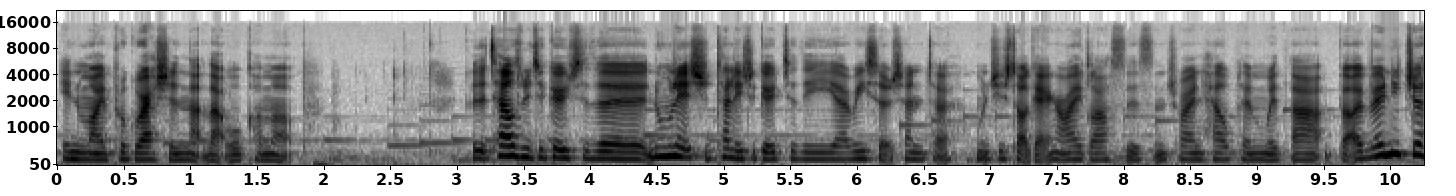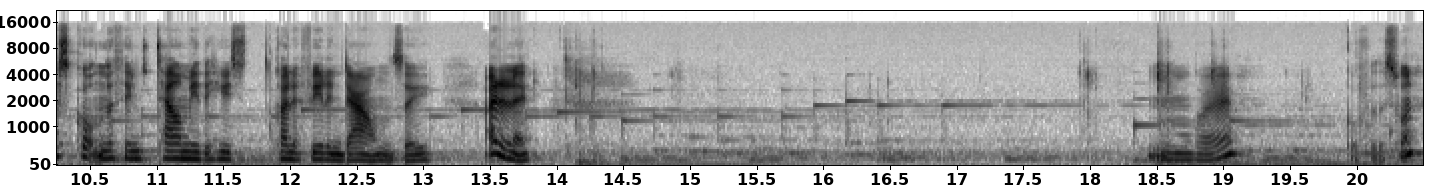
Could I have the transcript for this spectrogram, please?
in my progression that that will come up. Because it tells me to go to the. Normally, it should tell you to go to the uh, research center once you start getting eyeglasses and try and help him with that. But I've only just gotten the thing to tell me that he's kind of feeling down, so I don't know. Okay. Go for this one.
